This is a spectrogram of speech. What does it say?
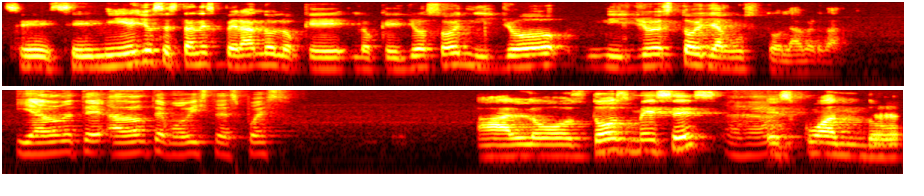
Sí, sí, ni ellos están esperando lo que, lo que yo soy, ni yo, ni yo estoy a gusto, la verdad. ¿Y a dónde te, a dónde te moviste después? A los dos meses es cuando,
